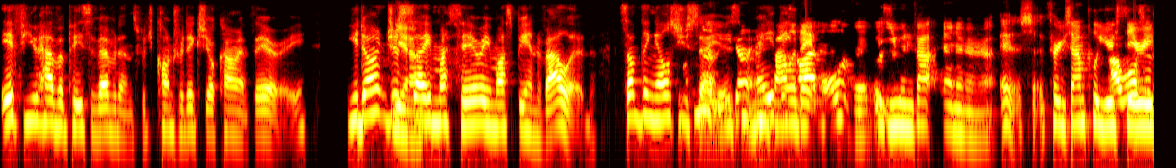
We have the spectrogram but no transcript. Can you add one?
If you have a piece of evidence which contradicts your current theory, you don't just Yeah. say my theory must be invalid. Something else you say no, you don't maybe invalidate I'm- all of it, but you invalidate. No, no, no, no. It's, for example, your I theory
